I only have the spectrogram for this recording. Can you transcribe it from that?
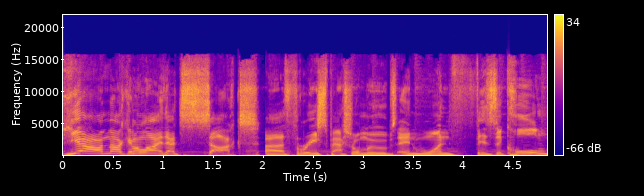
Yeah, I'm not gonna lie, that sucks. Uh, three special moves and one physical.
